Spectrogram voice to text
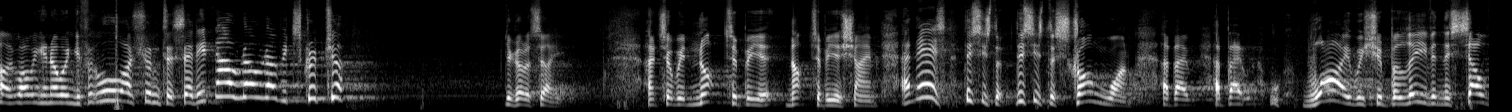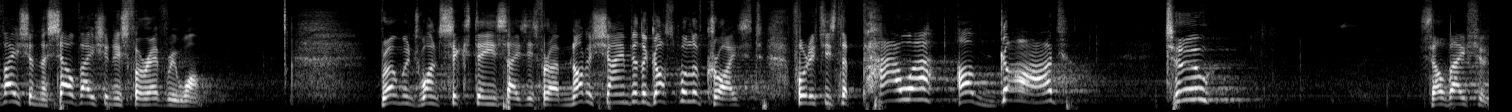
oh, well, you know, when you feel, oh, I shouldn't have said it. No, no, no, it's scripture, you've got to say it. And so we're not to be not to be ashamed. And there's this is the this is the strong one about about why we should believe in this salvation. The salvation is for everyone. Romans 1:16 says this for I'm not ashamed of the gospel of Christ for it is the power of God to salvation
